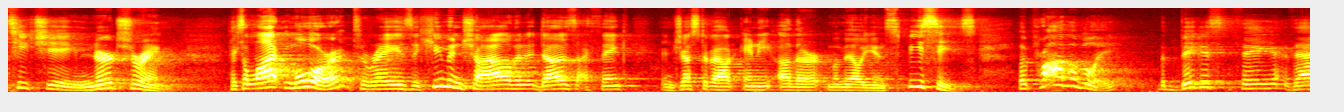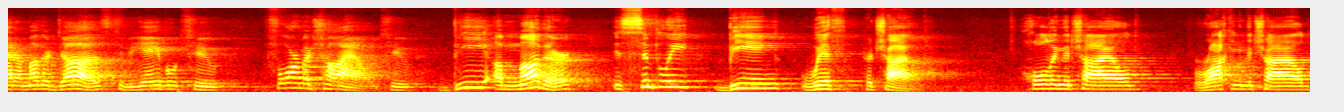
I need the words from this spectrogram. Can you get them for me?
teaching, nurturing. It takes a lot more to raise a human child than it does, I think, in just about any other mammalian species. But probably the biggest thing that a mother does to be able to form a child, to be a mother, is simply being with her child, holding the child, rocking the child,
